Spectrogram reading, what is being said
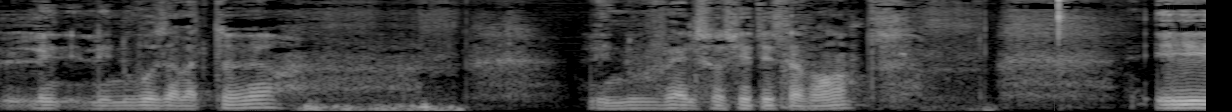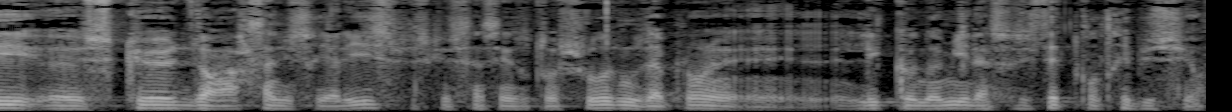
les, nouveaux amateurs, les nouvelles sociétés savantes, et euh, ce que dans Ars Industrialis, puisque ça c'est autre chose, nous appelons l'économie et la société de contribution.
